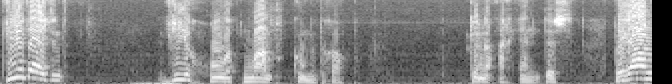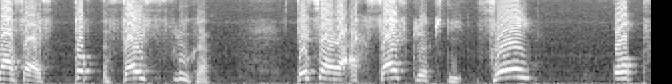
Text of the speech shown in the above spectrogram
4400 man komen erop kunnen erin. Dus we gaan naar 5. Top 5 ploegen. Dit zijn er echt 5 clubs die vol op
